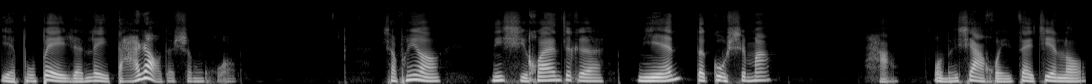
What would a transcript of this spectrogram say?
也不被人类打扰的生活。小朋友，你喜欢这个年的故事吗？好，我们下回再见喽。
